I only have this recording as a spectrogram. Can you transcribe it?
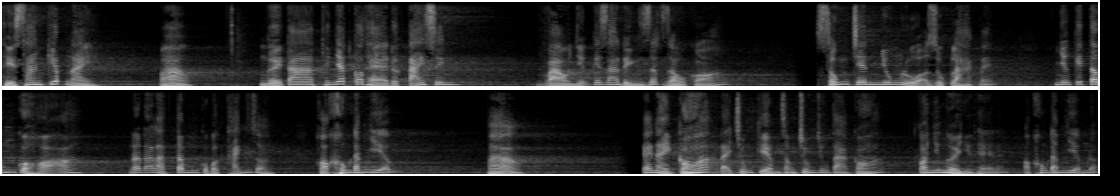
thì sang kiếp này wow, người ta thứ nhất có thể được tái sinh vào những cái gia đình rất giàu có sống trên nhung lụa dục lạc đấy. Nhưng cái tâm của họ nó đã là tâm của bậc thánh rồi. Họ không đắm nhiễm. À, cái này có đại chúng kiểm trong chúng chúng ta có. Có những người như thế đấy họ không đắm nhiễm đâu.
